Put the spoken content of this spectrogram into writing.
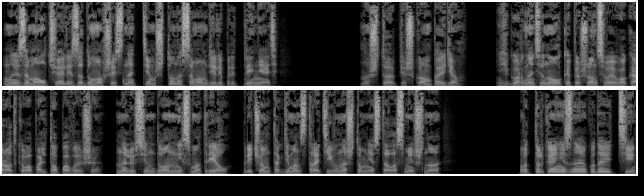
Мы замолчали, задумавшись над тем, что на самом деле предпринять. «Ну что, пешком пойдем?» Егор натянул капюшон своего короткого пальто повыше. На Люсинду он не смотрел, причем так демонстративно, что мне стало смешно. «Вот только я не знаю, куда идти.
